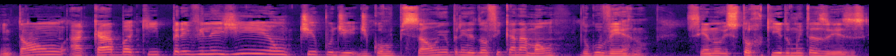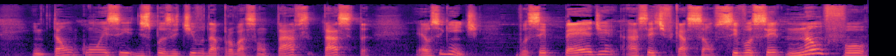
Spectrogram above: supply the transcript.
Então acaba que privilegia um tipo de, de corrupção e o empreendedor fica na mão do governo, sendo extorquido muitas vezes. Então, com esse dispositivo da aprovação tácita, é o seguinte: você pede a certificação. Se você não for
